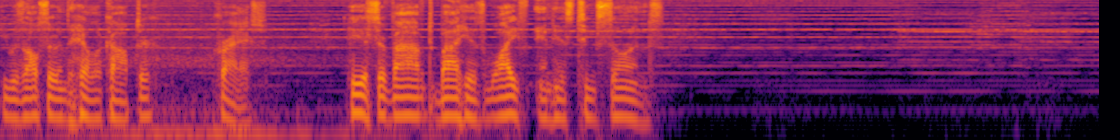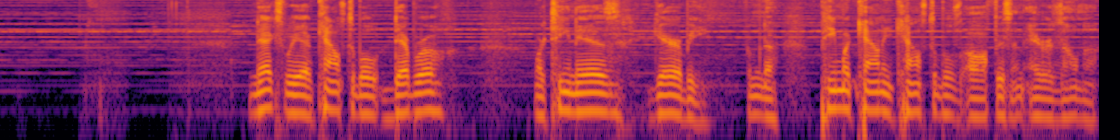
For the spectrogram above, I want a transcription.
He was also in the helicopter crash. He is survived by his wife and his two sons. Next, we have Constable Deborah Martinez Garibay from the Pima County Constable's Office in Arizona.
